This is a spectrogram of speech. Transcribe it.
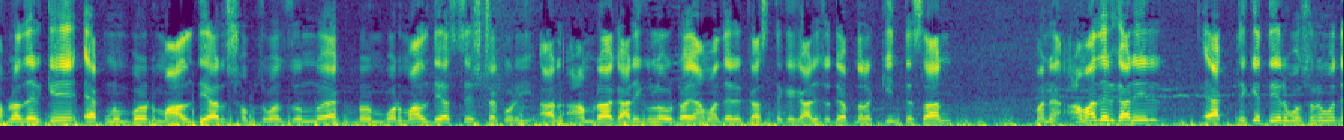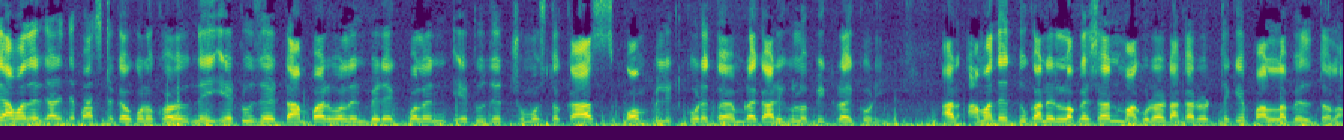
আপনাদেরকে এক নম্বর মাল দেওয়ার সবসময়ের জন্য এক নম্বর মাল দেওয়ার চেষ্টা করি। আর আমরা গাড়িগুলো উঠাই, আমাদের কাছ থেকে গাড়ি যদি আপনারা কিনতে চান মানে আমাদের গাড়ির এক থেকে দেড় বছরের মধ্যে আমাদের গাড়িতে পাঁচ টাকাও কোনো খরচ নেই। এ টু জেড ডাম্পার বলেন ব্রেক বলেন এ টু জেড সমস্ত কাজ কমপ্লিট করে তো আমরা গাড়িগুলো বিক্রয় করি। আর আমাদের দোকানের লোকেশন মাগুরা ঢাকা রোড থেকে পাল্লা বেলতলা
